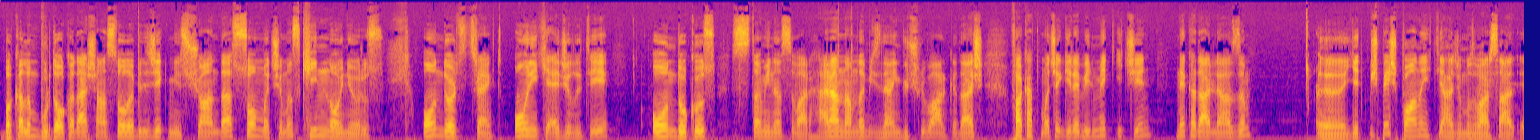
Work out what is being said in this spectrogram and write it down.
Bakalım burada o kadar şanslı olabilecek miyiz? Şu anda son maçımız Keen'le oynuyoruz. 14 strength, 12 agility, 19 staminası var. Her anlamda bizden güçlü bir arkadaş. Fakat maça girebilmek için ne kadar lazım? Ee, 75 puana ihtiyacımız var. Sa- ee,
